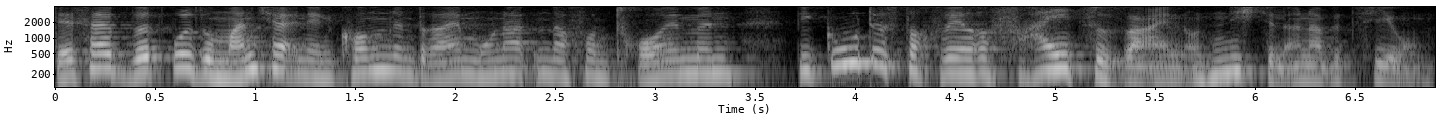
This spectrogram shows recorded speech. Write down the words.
Deshalb wird wohl so mancher in den kommenden drei Monaten davon träumen, wie gut es doch wäre, frei zu sein und nicht in einer Beziehung.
